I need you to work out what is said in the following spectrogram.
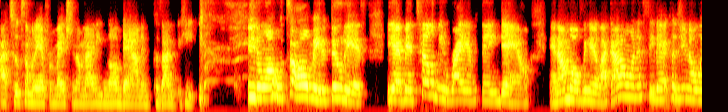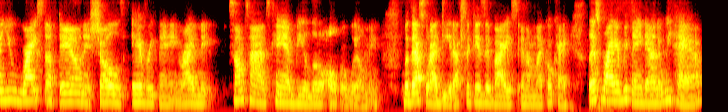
I took some of the information. I'm not even going down and because I he he the one who told me to do this. He had been telling me to write everything down. And I'm over here like, I don't want to see that. Cause you know, when you write stuff down, it shows everything, right? And it sometimes can be a little overwhelming. But that's what I did. I took his advice and I'm like, okay, let's write everything down that we have.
